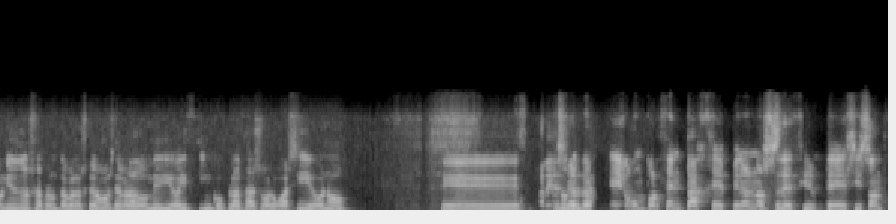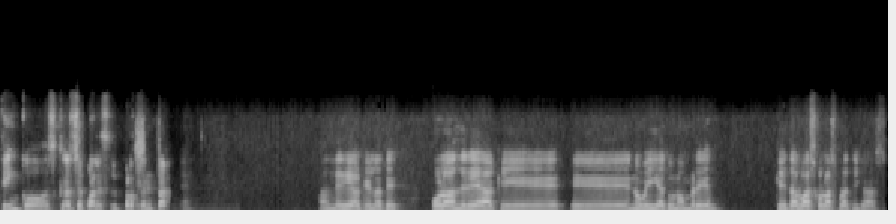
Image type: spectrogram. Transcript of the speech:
poniéndonos la pregunta, para los que vamos de grado medio, ¿hay cinco plazas o algo así o no? Eh, es verdad que hay algún porcentaje, pero no sé decirte si son cinco, es que no sé cuál es el porcentaje. Andrea, que la te... Hola Andrea, que eh, no veía tu nombre. ¿Qué tal vas con las prácticas?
